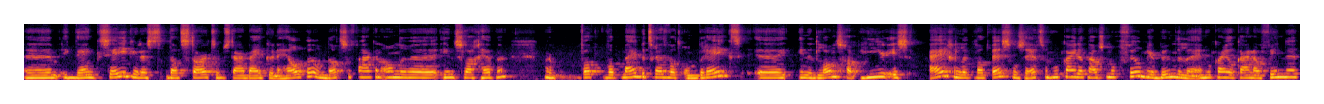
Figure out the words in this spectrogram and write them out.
Uh, ik denk zeker dat, dat start-ups daarbij kunnen helpen, omdat ze vaak een andere inslag hebben. Maar wat, wat mij betreft, wat ontbreekt uh, in het landschap hier is eigenlijk wat Wessel zegt, van hoe kan je dat nou nog veel meer bundelen en hoe kan je elkaar nou vinden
